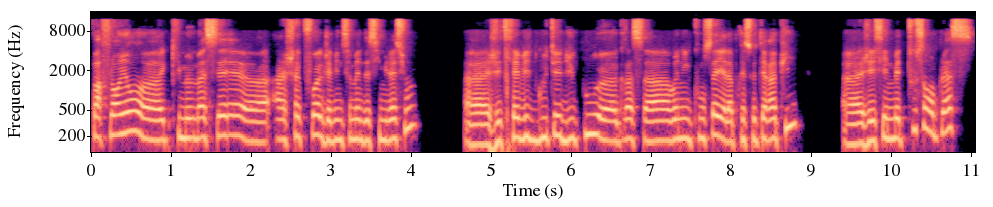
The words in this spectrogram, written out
par Florian qui me massait à chaque fois que j'avais une semaine d'assimilation. j'ai très vite goûté du coup grâce à Running Conseil à la pressothérapie. Euh, j'ai essayé de mettre tout ça en place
